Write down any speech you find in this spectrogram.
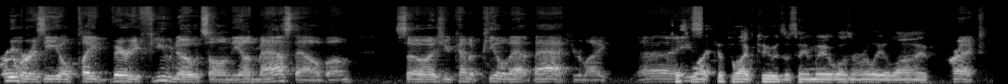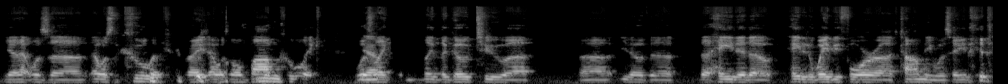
rumor is he played very few notes on the Unmasked album. So as you kind of peel that back, you're like, uh, Kiss Alive, Kiss Alive Two is the same way. It wasn't really alive. correct. Yeah, that was uh that was the Kulick, right? That was old Bob Kulick was Yeah. like the, the go-to uh uh you know the the hated uh hated way before uh Tommy was hated.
